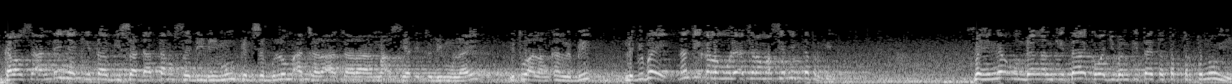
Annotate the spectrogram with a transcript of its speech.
kalau seandainya kita bisa datang sedini mungkin sebelum acara-acara maksiat itu dimulai, itu alangkah lebih lebih baik. Nanti kalau mulai acara maksiat ini kita pergi. Sehingga undangan kita, kewajiban kita tetap terpenuhi.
